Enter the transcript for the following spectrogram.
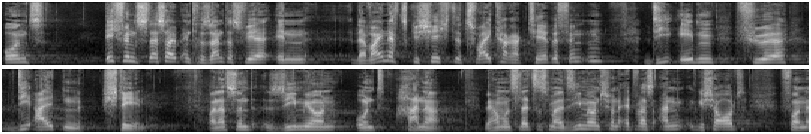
Und ich finde es deshalb interessant, dass wir in der Weihnachtsgeschichte zwei Charaktere finden, die eben für die Alten stehen. Und das sind Simeon und Hannah. Wir haben uns letztes Mal Simeon schon etwas angeschaut von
